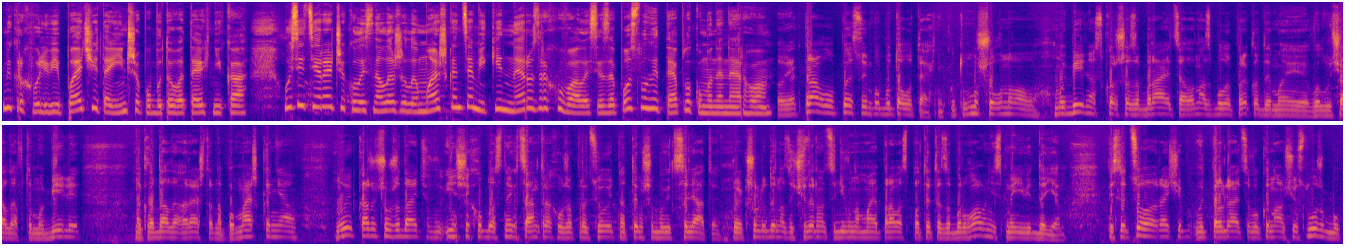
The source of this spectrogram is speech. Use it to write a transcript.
мікрохвильові печі та інша побутова техніка. Усі ці речі колись належали мешканцям, які не розрахувалися за послуги теплокомуненерго. Як правило, вписуємо побутову техніку, тому що воно мобільне, скорше забирається, але у нас були приклади, ми вилучали автомобілі, накладали арешти на помешкання. Ну і кажуть, що вже навіть в інших обласних центрах вже працюють над тим, щоб відселяти. Якщо людина за 14 днів вона має право сплатити заборгованість, ми її віддаємо. Після цього речі відправляються в виконавчу службу,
